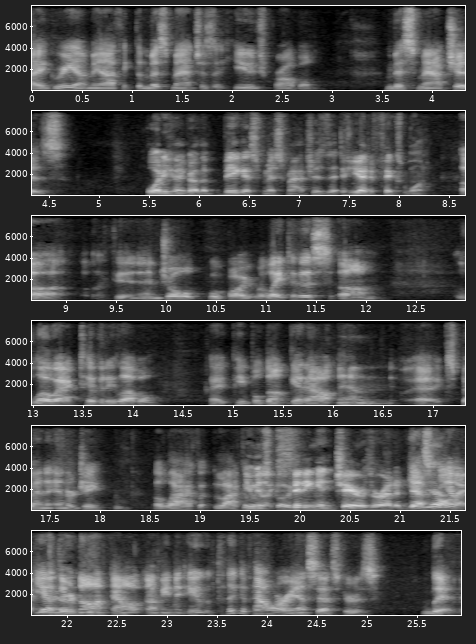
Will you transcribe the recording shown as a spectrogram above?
I agree. I mean, I think the mismatch is a huge problem. Mismatches. What do you think are the biggest mismatches if you had to fix one? uh, and Joel will probably relate to this. Um, low activity level. Okay, people don't get out and uh, expend energy. A lack lack of You mean like sitting in chairs or at a yeah, desk all yeah, yeah, they're not out. I mean, it, think of how our ancestors lived.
